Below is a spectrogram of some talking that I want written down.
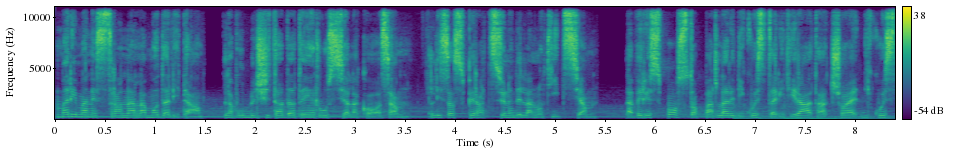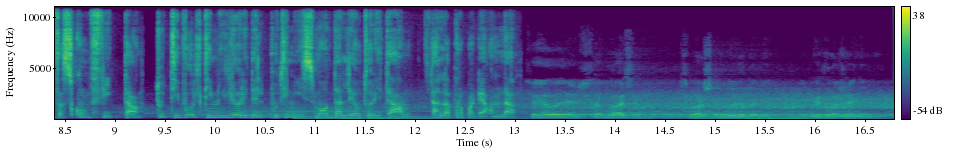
Ma rimane strana la modalità, la pubblicità data in Russia alla cosa, l'esasperazione della notizia. L'aver esposto a parlare di questa ritirata, cioè di questa sconfitta, tutti i volti migliori del putinismo dalle autorità alla propaganda. Сергей Владимирович, согласен с вашими выводами и предложениями.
